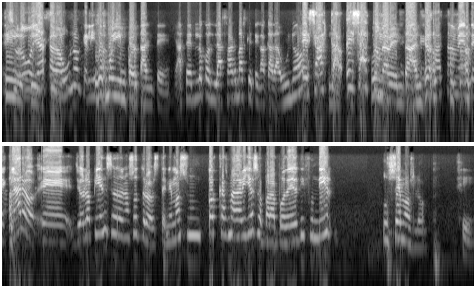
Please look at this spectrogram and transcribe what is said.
Sí, eso luego sí, ya sí. cada uno que Eso elija. es muy importante, hacerlo con las armas que tenga cada uno. Exacto, exactamente. Fundamental. Exactamente, claro. eh, yo lo pienso de nosotros. Tenemos un podcast maravilloso para poder difundir. Usémoslo. Sí.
